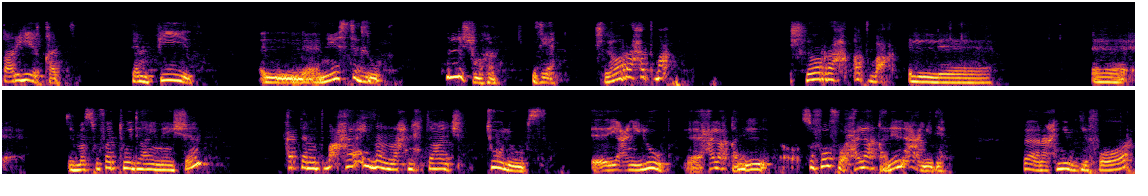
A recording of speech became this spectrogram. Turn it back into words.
طريقة تنفيذ ال nested loop كلش مهم. زين. شلون راح أطبع؟ شلون راح أطبع المصفوفة 2 dimension حتى نطبعها أيضا راح نحتاج two loops يعني loop حلقة للصفوف وحلقة للأعمدة. فراح نبدي for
